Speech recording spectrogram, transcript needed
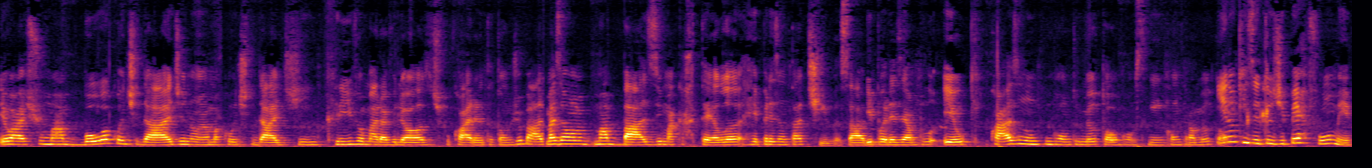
Eu acho uma boa quantidade, não é uma quantidade incrível, maravilhosa, tipo 40 tons de base, mas é uma, uma base, uma cartela representativa, sabe? E, por exemplo, eu que quase nunca encontro meu tom, consegui encontrar meu tom. E no quesito de perfume,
